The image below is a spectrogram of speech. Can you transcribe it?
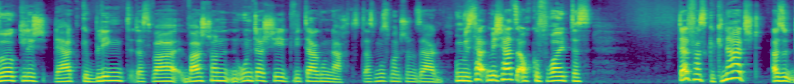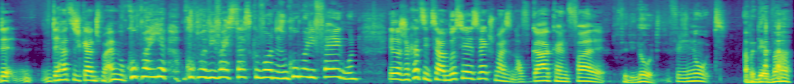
wirklich, der hat geblinkt. Das war, war schon ein Unterschied wie Tag und Nacht. Das muss man schon sagen. Und mich hat mich hat's auch gefreut, dass der hat was geknatscht. Also der, der hat sich gar nicht mehr einmal. Guck mal hier, und guck mal, wie weiß das geworden ist und guck mal die Felgen. Und er sagt, da kannst du die Zahnbürste jetzt wegschmeißen. Auf gar keinen Fall. für die Not. Für die Not. Aber der war,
